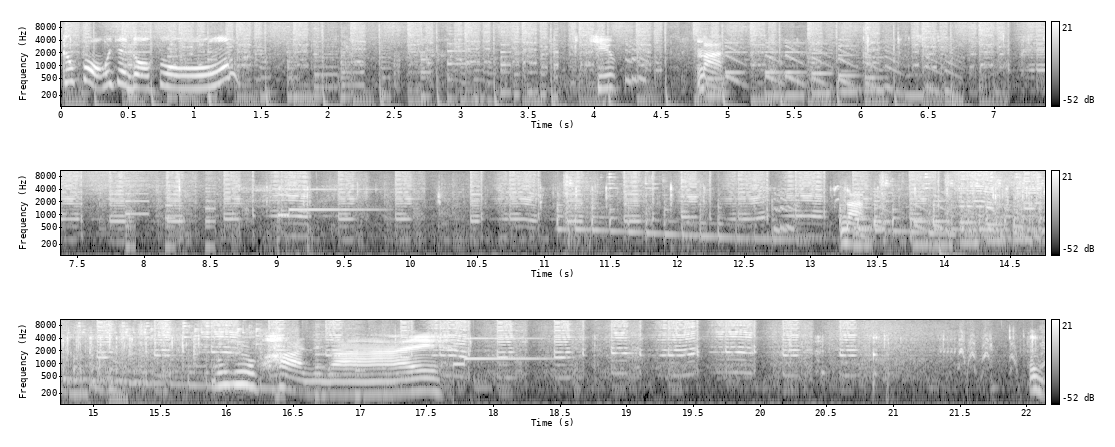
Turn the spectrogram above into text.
ก็บอกว่าจะโดนสูงชิปนั่น หน่ะมันคือผ่านยังไงอืม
